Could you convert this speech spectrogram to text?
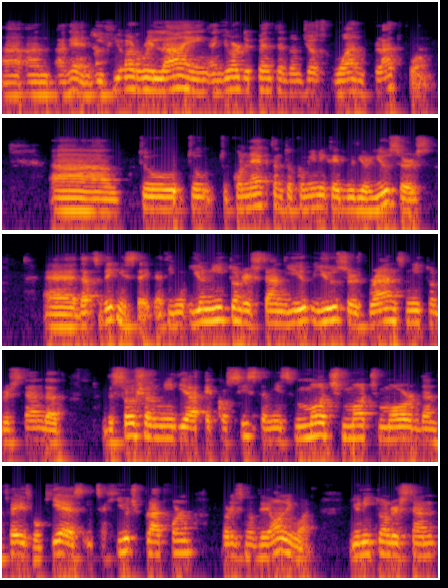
Uh, and again, if you are relying and you are dependent on just one platform, uh, to, to, to connect and to communicate with your users, uh, that's a big mistake. I think you need to understand, users, brands need to understand that the social media ecosystem is much, much more than Facebook. Yes, it's a huge platform, but it's not the only one. You need to understand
